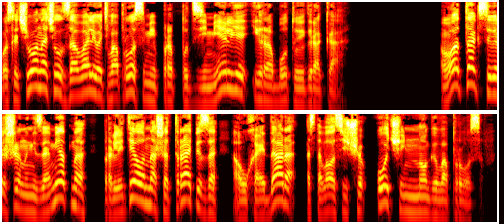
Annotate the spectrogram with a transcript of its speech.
после чего начал заваливать вопросами про подземелье и работу игрока. Вот так совершенно незаметно пролетела наша трапеза, а у Хайдара оставалось еще очень много вопросов.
